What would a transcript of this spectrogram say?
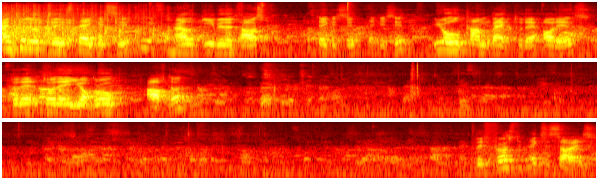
And please take a seat? I'll give you the task. Take a seat, take a seat. You all come back to the audience, to the to the your group after. The first exercise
